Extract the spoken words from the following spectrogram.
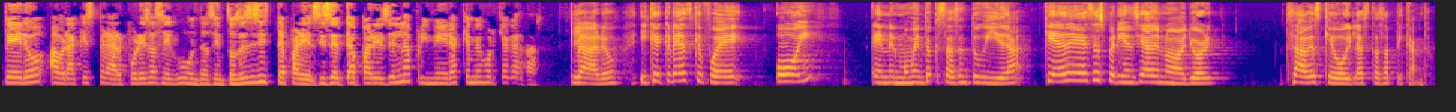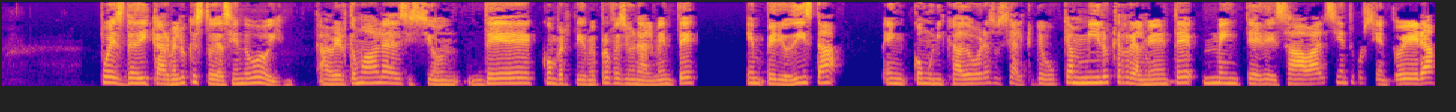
pero habrá que esperar por esas segundas. Entonces, si, te si se te aparece en la primera, qué mejor que agarrar. Claro. ¿Y qué crees que fue hoy, en el momento que estás en tu vida, qué de esa experiencia de Nueva York sabes que hoy la estás aplicando? Pues dedicarme a lo que estoy haciendo hoy, haber tomado la decisión de convertirme profesionalmente en periodista en comunicadora social. Creo que a mí lo que realmente me interesaba al 100% era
